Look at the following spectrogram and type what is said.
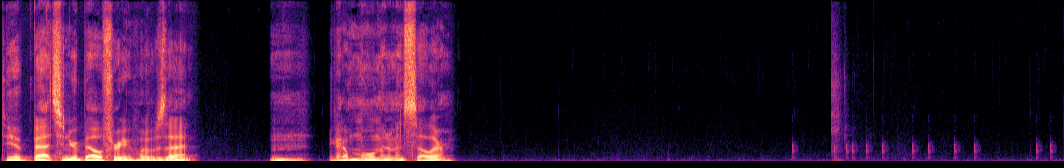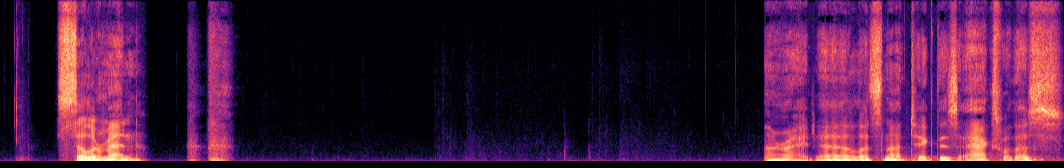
Do you have bats in your belfry? What was that? Mm, I got a mole in my cellar. Cellarmen. All right, uh, let's not take this axe with us.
